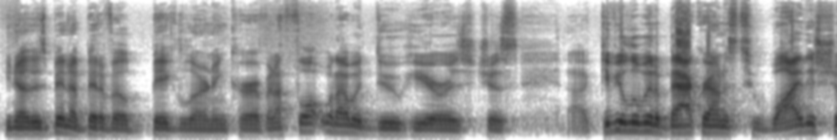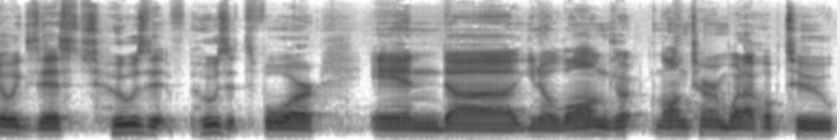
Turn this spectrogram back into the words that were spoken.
you know, there's been a bit of a big learning curve, and I thought what I would do here is just uh, give you a little bit of background as to why this show exists, who is it, who's it's for, and uh, you know long long term what I hope to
